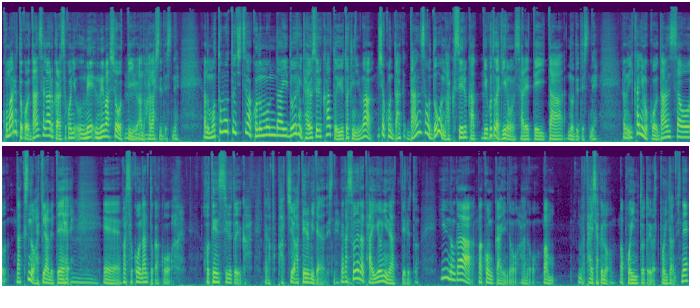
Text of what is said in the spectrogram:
困るところ段差があるからそこに埋め埋めましょうっていうあの話でですね。もともと実はこの問題どういうふうに対応するかという時にはむしろこの段差をどうなくせるかっていうことが議論されていたのでですね。あのいかにもこう段差をなくすのを諦めて、うん、えー、まあ、そこをなんとかこう補填するというかなんかパッチを当てるみたいなですね。なんかそういうような対応になっているというのが、まあ、今回のあの、まあまあ、対策の、まあ、ポイントといえばポイントなんですね。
